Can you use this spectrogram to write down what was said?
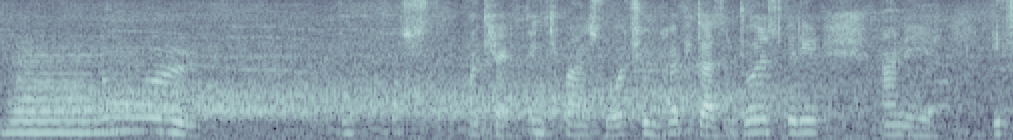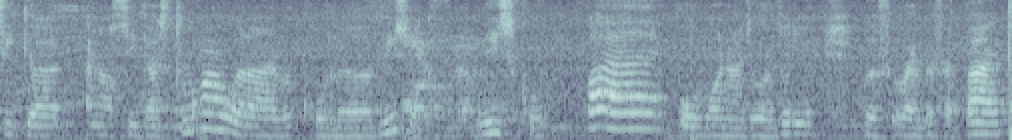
No. Okay, thank you guys for watching. Hope you guys enjoy this video. And uh, yeah, if you go, and I'll see you guys tomorrow when I record a music musical. Bye. Or when I do a video with Rainbow Fred. Bye.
